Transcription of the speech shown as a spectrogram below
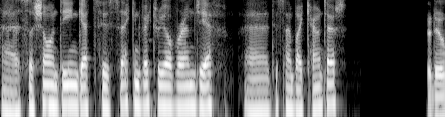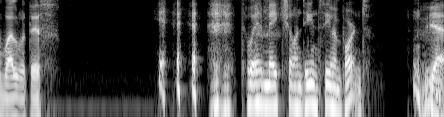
Uh, so Shawn Dean gets his second victory over MJF, uh, this time by countout. They're doing well with this. the way to make Shawn Dean seem important. Yeah,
